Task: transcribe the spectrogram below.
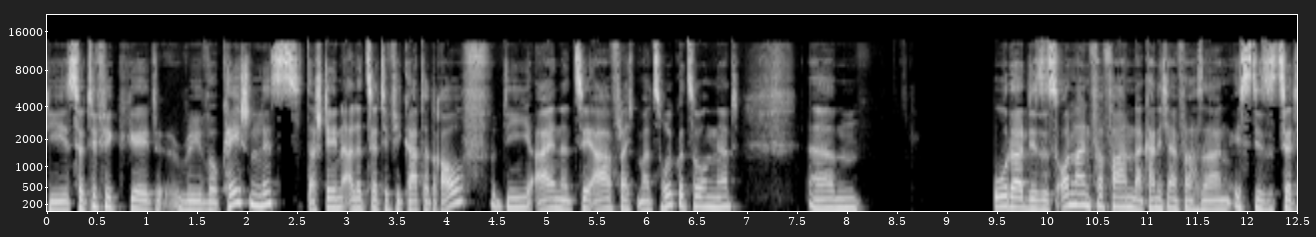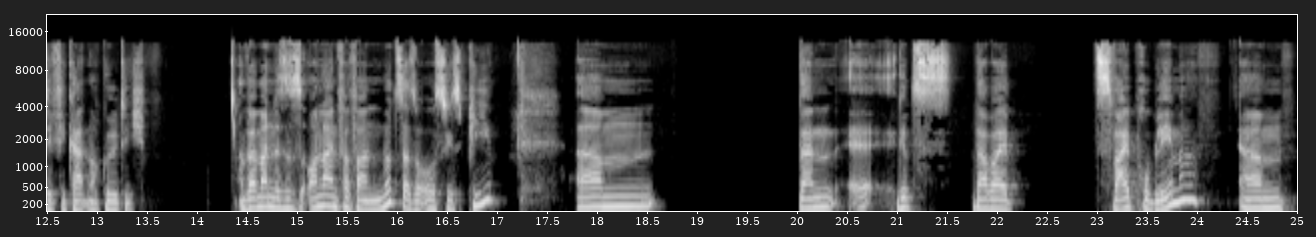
die Certificate Revocation Lists. Da stehen alle Zertifikate drauf, die eine CA vielleicht mal zurückgezogen hat. Ähm, oder dieses Online-Verfahren, da kann ich einfach sagen, ist dieses Zertifikat noch gültig? Und wenn man dieses Online-Verfahren nutzt, also OCSP, ähm, dann äh, gibt's dabei zwei Probleme. Ähm,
